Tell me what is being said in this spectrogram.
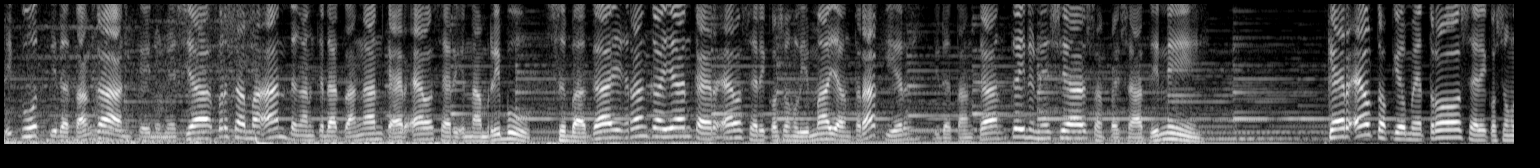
ikut didatangkan ke Indonesia bersamaan dengan kedatangan KRL seri 6000 sebagai rangkaian KRL seri 05 yang terakhir didatangkan ke Indonesia sampai saat ini. KRL Tokyo Metro seri 05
